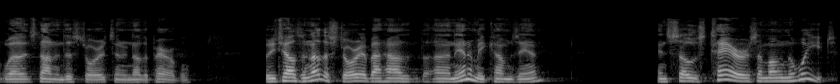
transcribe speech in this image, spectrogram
well, it's not in this story, it's in another parable. But he tells another story about how an enemy comes in and sows tares among the wheat.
